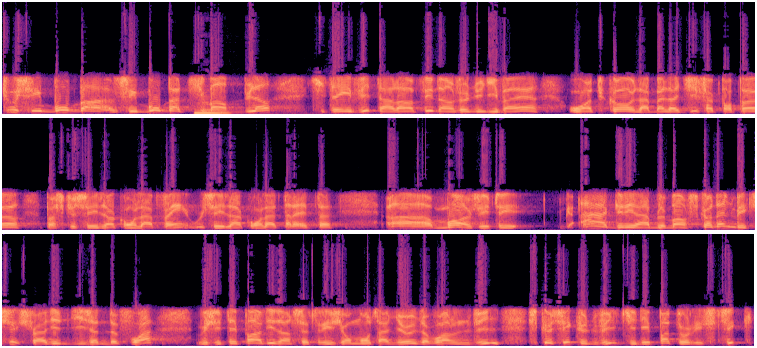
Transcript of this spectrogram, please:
tous ces beaux, ces beaux bâtiments Mm. blancs qui t'invitent à rentrer dans un univers où, en tout cas, la maladie fait pas peur parce que c'est là qu'on la vainc ou c'est là qu'on la traite. Ah, moi, j'étais agréablement. Je connais le Mexique, je suis allé une dizaine de fois, mais j'étais pas allé dans cette région montagneuse de voir une ville. Ce que c'est qu'une ville qui n'est pas touristique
